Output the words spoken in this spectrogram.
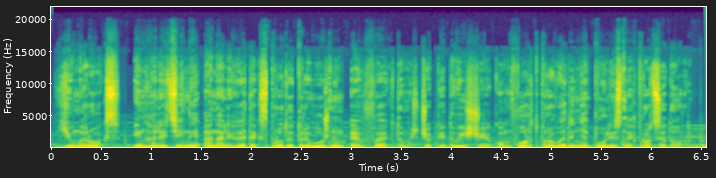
Юмерокс інгаляційний анальгетик з протитривожним ефектом, що підвищує комфорт проведення болісних процедур.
